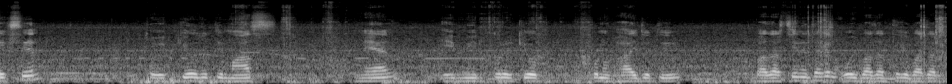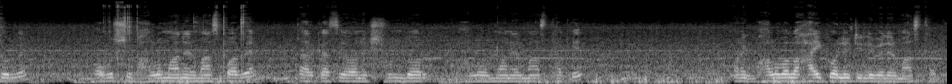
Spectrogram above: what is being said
দেখছেন, তো কেউ যদি মাছ নেন, এই মিরপুরের কেউ কোনো ভাই যদি বাজার চিনে থাকেন, ওই বাজার থেকে বাজার করবে অবশ্যই ভালো মানের মাছ পাবেন। তার কাছে অনেক সুন্দর, ভালো মানের মাছ থাকে। অনেক ভালো ভালো হাই কোয়ালিটি লেভেলের মাছ থাকে।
